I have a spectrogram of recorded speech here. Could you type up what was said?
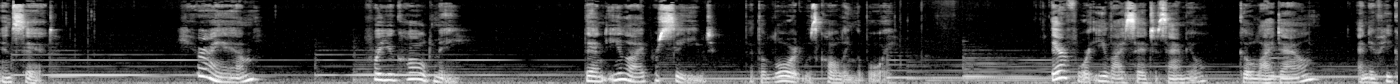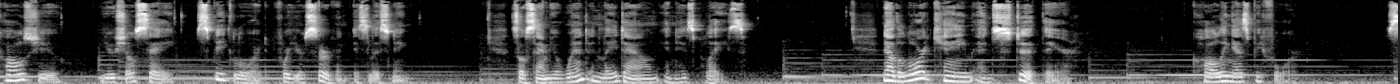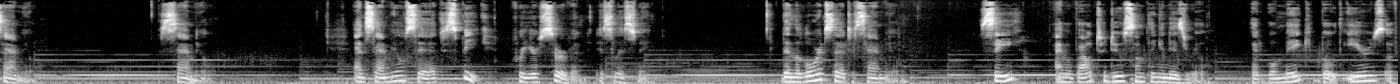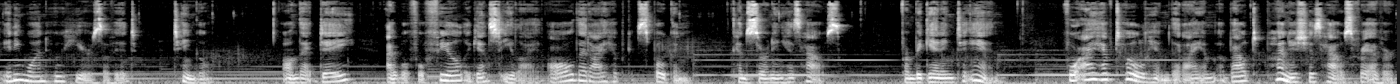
and said, Here I am, for you called me. Then Eli perceived that the Lord was calling the boy. Therefore Eli said to Samuel, Go lie down, and if he calls you, you shall say, Speak, Lord, for your servant is listening. So Samuel went and lay down in his place. Now the Lord came and stood there, calling as before, Samuel, Samuel. And Samuel said, Speak, for your servant is listening. Then the Lord said to Samuel, See, I am about to do something in Israel that will make both ears of anyone who hears of it tingle. On that day, I will fulfill against Eli all that I have spoken concerning his house, from beginning to end. For I have told him that I am about to punish his house forever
